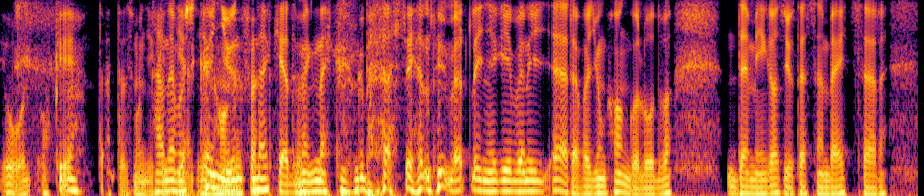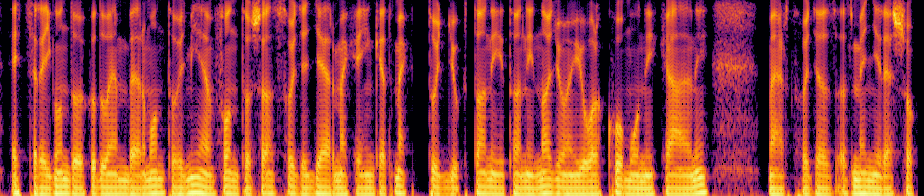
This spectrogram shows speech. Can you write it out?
Jó, oké, okay. tehát ez mondjuk Hát nem most ilyen, könnyű neked, meg nekünk beszélni, mert lényegében így erre vagyunk hangolódva, de még az jut eszembe egyszer, egyszer egy gondolkodó ember mondta, hogy milyen fontos az, hogy a gyermekeinket meg tudjuk tanítani, nagyon jól kommunikálni, mert hogy az, az mennyire sok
